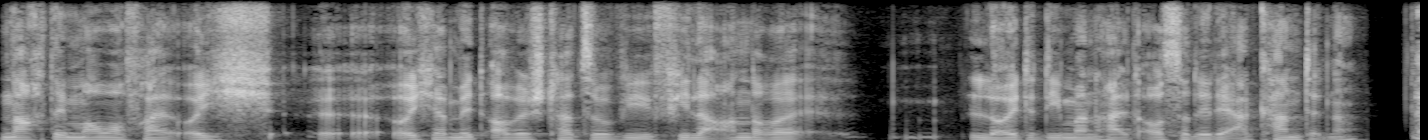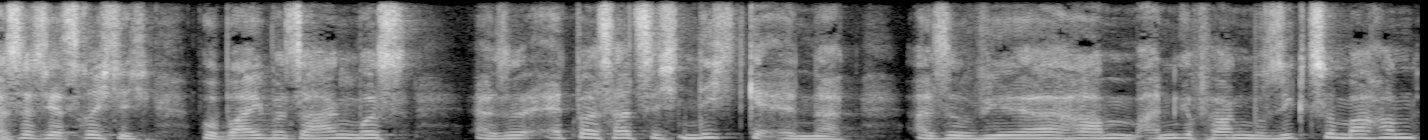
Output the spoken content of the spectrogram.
nach dem Mauerfall euch äh, euch ja mit erwischt hat, so wie viele andere Leute, die man halt aus der DDR kannte, ne? Das ist jetzt richtig. Wobei ich mal sagen muss, also etwas hat sich nicht geändert. Also wir haben angefangen, Musik zu machen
